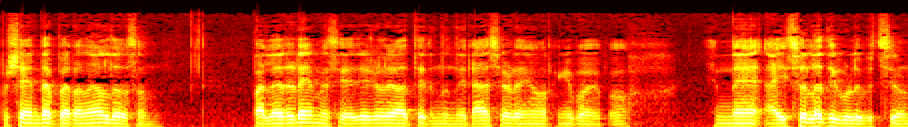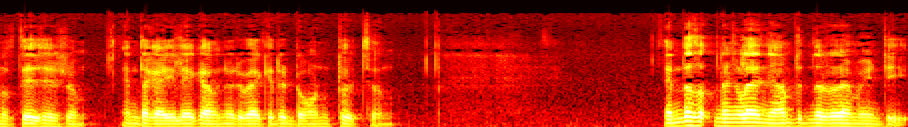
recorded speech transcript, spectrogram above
പക്ഷേ എന്റെ പിറന്നാൾ ദിവസം പലരുടെയും മെസ്സേജുകൾ കാത്തിരുന്ന് നിരാശയോടെ ഞാൻ ഉറങ്ങിപ്പോയപ്പോൾ എന്നെ ഐസ്വല്ലത്തിൽ കുളിപ്പിച്ച് ഉണർത്തിയ ശേഷം എന്റെ കയ്യിലേക്ക് അവനൊരു പാക്കറ്റ് ഡോണറ്റ് വെച്ചു തന്നു. എന്റെ സ്വപ്നങ്ങളെ ഞാൻ പിന്തുടരാൻ വേണ്ടി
